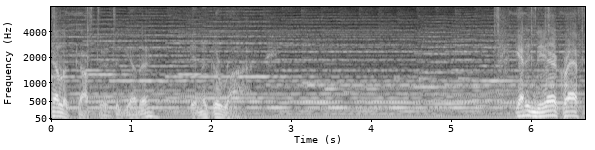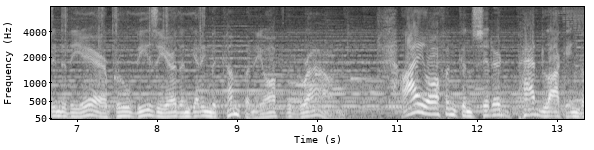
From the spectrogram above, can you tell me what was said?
helicopter together in a garage. Getting the aircraft into the air proved easier than getting the company off the ground. I often considered padlocking the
